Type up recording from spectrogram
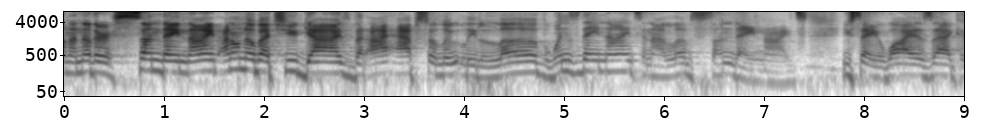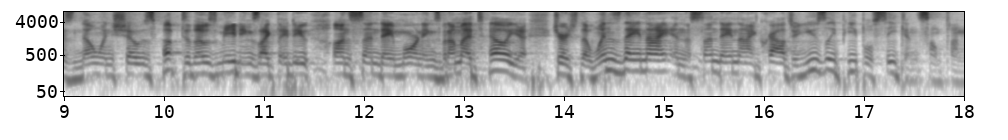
on another Sunday night. I don't know about you guys, but I absolutely love Wednesday nights and I love Sunday nights. You say, why is that? Because no one shows up to those meetings like they do on Sunday mornings. But I'm going to tell you, church, the Wednesday night and the Sunday night crowds are usually people seeking something.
